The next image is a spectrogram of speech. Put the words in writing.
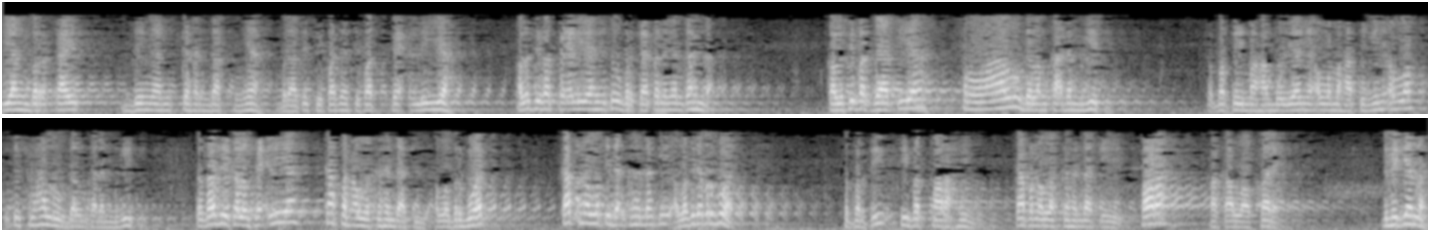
yang berkait dengan kehendaknya. Berarti sifatnya sifat fi'liyah. Kalau sifat fi'liyah itu berkaitan dengan kehendak. Kalau sifat zatiyah selalu dalam keadaan begitu. Seperti maha mulianya Allah, maha tingginya Allah, itu selalu dalam keadaan begitu. Tetapi kalau fi'liyah, kapan Allah kehendaki? Allah berbuat. Kapan Allah tidak kehendaki? Allah tidak berbuat. Seperti sifat farah ini. Kapan Allah kehendaki farah, maka Allah farah. Demikianlah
